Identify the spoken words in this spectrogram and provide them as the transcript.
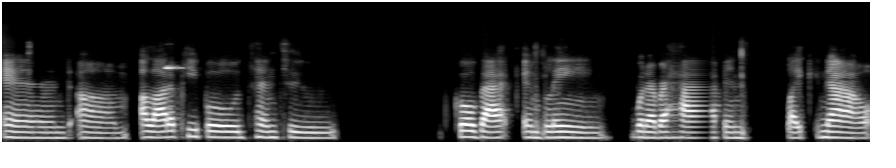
And um, a lot of people tend to go back and blame whatever happened like now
